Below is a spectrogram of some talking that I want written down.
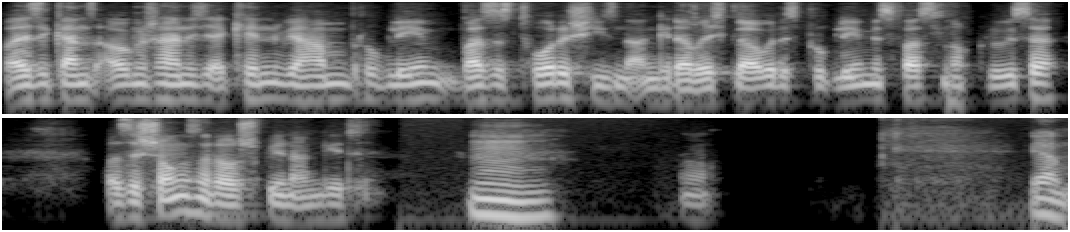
weil sie ganz augenscheinlich erkennen, wir haben ein Problem, was das Tore schießen angeht. Aber ich glaube, das Problem ist fast noch größer, was das Chancen rausspielen angeht. Mhm. Ja.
